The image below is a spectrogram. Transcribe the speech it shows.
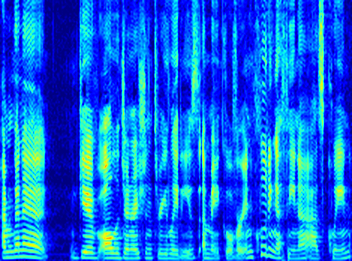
I'm going to give all the Generation 3 ladies a makeover, including Athena as queen.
